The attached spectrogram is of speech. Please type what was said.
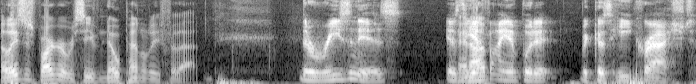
Aleix Espargaro received no penalty for that. The reason is, as And the I'm- FIM put it, because he crashed.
